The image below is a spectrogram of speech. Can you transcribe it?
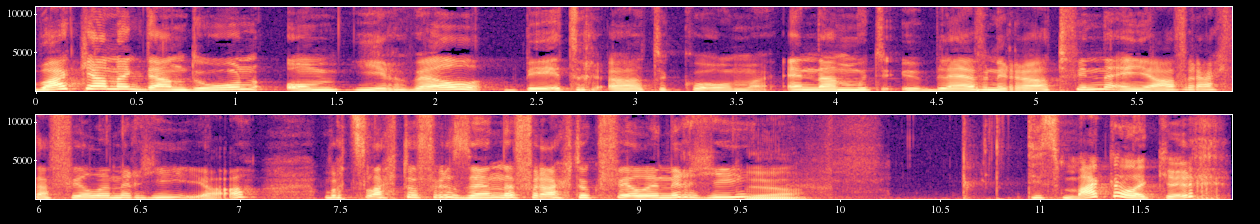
wat kan ik dan doen om hier wel beter uit te komen? En dan moet u blijven eruit vinden. En ja, vraagt dat veel energie? Ja. Wordt slachtoffer zijn, dat vraagt ook veel energie. Ja. Het is makkelijker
